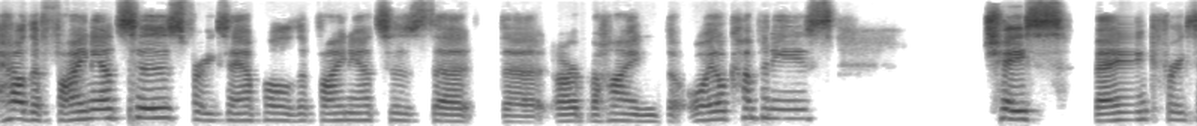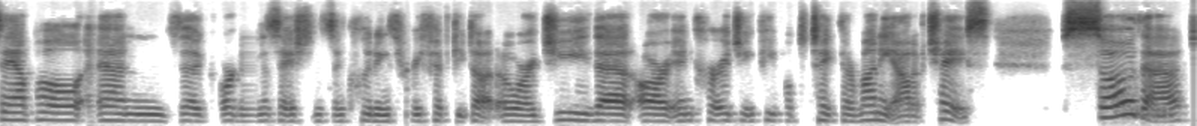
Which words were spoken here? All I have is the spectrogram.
how the finances, for example, the finances that that are behind the oil companies, Chase Bank, for example, and the organizations, including 350.org, that are encouraging people to take their money out of Chase. So that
